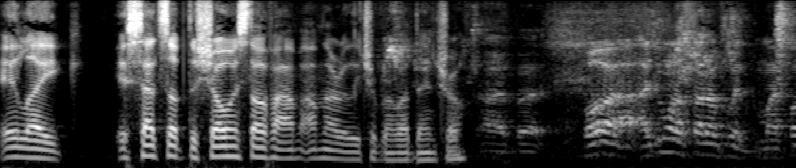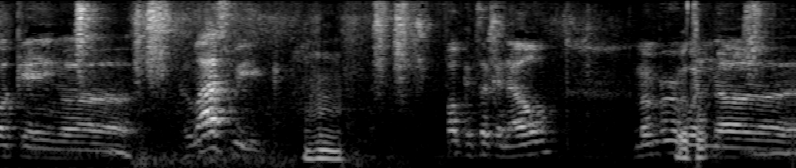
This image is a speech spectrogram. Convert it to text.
it like it sets up the show and stuff. I'm I'm not really tripping about the intro. Alright, but but I do want to start off with my fucking uh last week. hmm Fucking took an L. Remember With when uh,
